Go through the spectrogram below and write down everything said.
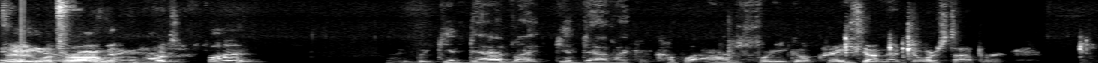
dude, hey, what's uh, wrong? I know you're What's, fun, Like, but give dad like give dad like a couple hours before you go crazy on that door stopper."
